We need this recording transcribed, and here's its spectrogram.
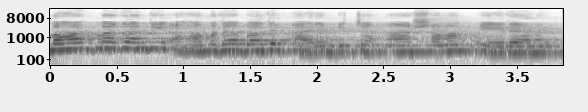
മഹാത്മാഗാന്ധി അഹമ്മദാബാദിൽ ആരംഭിച്ച ആശ്രമം ഏതാണ്?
